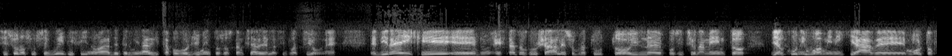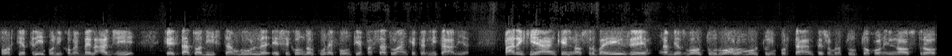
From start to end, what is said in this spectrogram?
si sono susseguiti fino a determinare il capovolgimento sostanziale della situazione, eh, direi che eh, è stato cruciale soprattutto il posizionamento di alcuni uomini chiave molto forti a Tripoli come Bel Agi, che è stato ad Istanbul e secondo alcune fonti è passato anche per l'Italia pare che anche il nostro Paese abbia svolto un ruolo molto importante, soprattutto con il nostro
